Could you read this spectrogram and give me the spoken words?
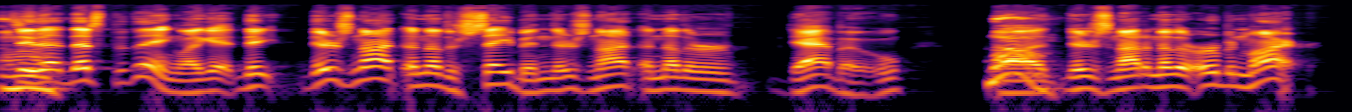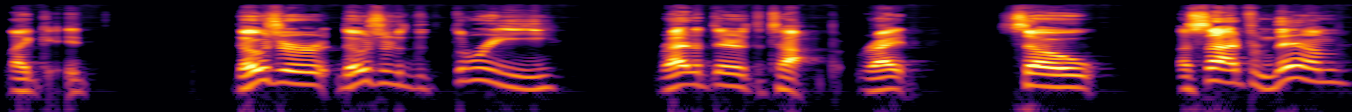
I don't See know. that that's the thing. Like they, there's not another Saban. There's not another Dabo. No. Uh, there's not another Urban Meyer. Like it, those are those are the three right up there at the top. Right. So aside from them,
